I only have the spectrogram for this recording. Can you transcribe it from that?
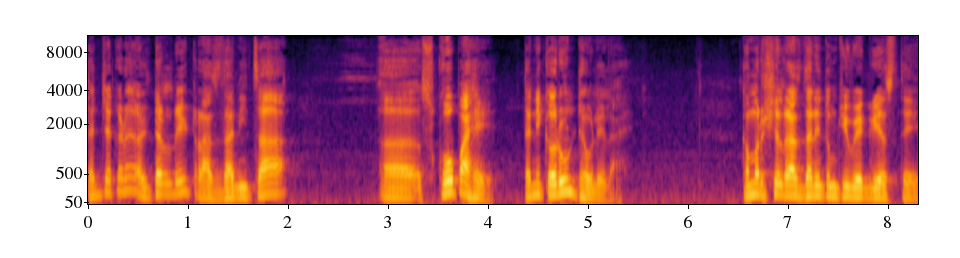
त्यांच्याकडे अल्टरनेट राजधानीचा स्कोप आहे. त्यांनी करून ठेवलेला आहे. कमर्शियल राजधानी तुमची वेगळी असते.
